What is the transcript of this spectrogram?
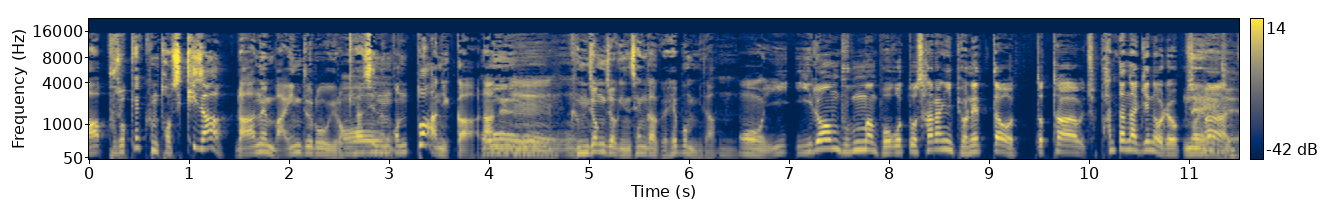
아, 부족해? 그럼 더 시키자. 라는 마인드로 이렇게 어. 하시는 건 또 아닐까라는 오. 긍정적인 생각을 해봅니다. 어, 이, 이런 부분만 보고 또 사랑이 변했다, 어떻다, 저 판단하기는 어렵지만, 네.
